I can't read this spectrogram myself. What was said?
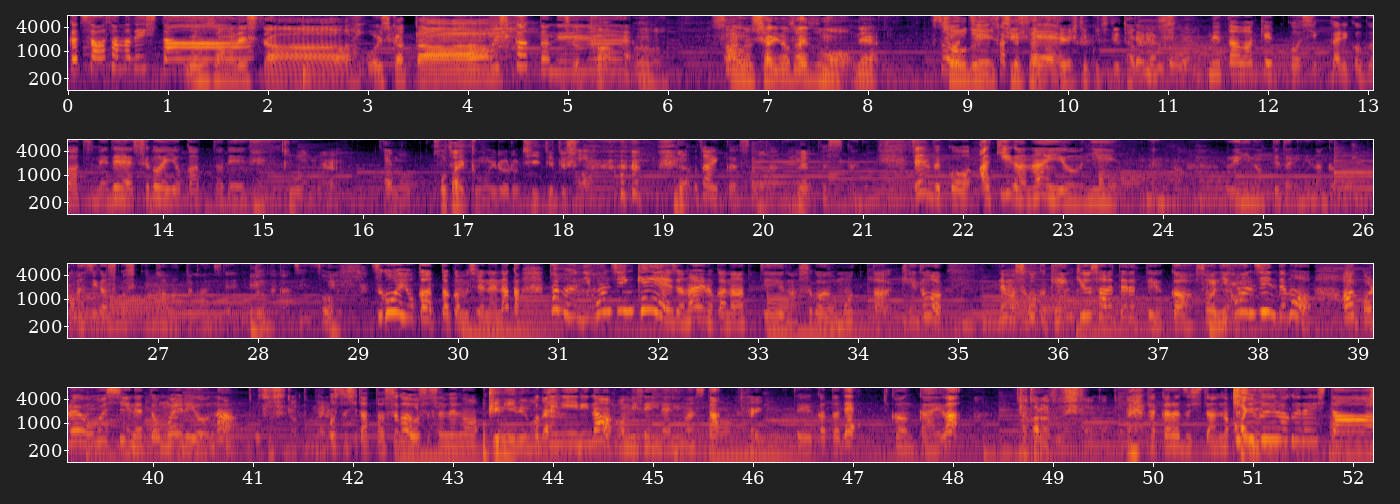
ごちそうさまでした。ごちそうさまでした。美味しかった。美味しかったね。美味しかった、うん、あのシャリのサイズもねちょうどいい小小ささくて一口で食べれるしね。ネタは結構しっかりこう分厚めですごい良かったです、うんそうね。あの小細工もいろいろ聞いててさ。ね 小細工そうだね。ね。確かに。全部こう飽きがないようになんか上に乗ってたりねなんかこう味が少しこう変わった感じでうん。どんな感じ、そう。うん。すごい良かったかもしれない。なんか多分日本人経営じゃないのかなっていうのはすごい思ったけどでもすごく研究されてるっていうかそううん。日本人でもあこれ美味しいねって思えるようなお寿司だとね。お寿司だった。すごいおすすめのお気に入りのお気ねに入りのお店になりました。はい。ということで今回は宝寿司さんだとね。宝寿司さんのはい。推し Vlog でした、は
